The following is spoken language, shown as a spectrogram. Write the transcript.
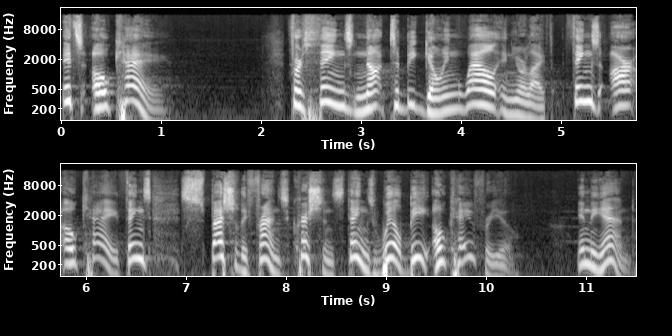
It's okay for things not to be going well in your life. Things are okay. Things, especially friends, Christians, things will be okay for you in the end.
